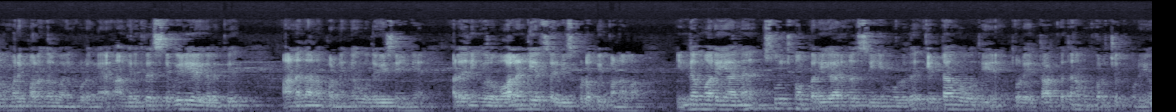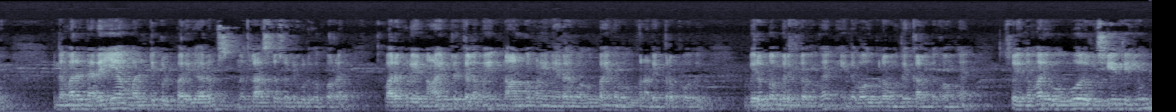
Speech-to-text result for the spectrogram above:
அந்த மாதிரி பழங்கள் வாங்கி கொடுங்க. அங்கே இருக்கிற செவிலியர்களுக்கு அன்னதானம் பண்ணுங்க உதவி செய்யுங்க. அல்லது நீங்கள் ஒரு வாலண்டியர் சர்வீஸ் கூட போய் பண்ணலாம். இந்த மாதிரியான சூட்ச்ம பரிகாரங்கள் செய்யும் பொழுது எட்டாம் வகுப்புடைய தாக்கத்தை நம்ம குறைச்சிக்க முடியும். இந்த மாதிரி நிறைய மல்டிபிள் பரிகாரம்ஸ் இந்த கிளாஸில் சொல்லிக் கொடுக்க போகிறேன் வரக்கூடிய ஞாயிற்றுக்கிழமை நான்கு மணி நேர வகுப்பாக இந்த வகுப்பு நடைபெற போகுது. விருப்பம் இருக்கிறவங்க இந்த வகுப்பில் வந்து கலந்துக்கோங்க. ஸோ இந்த மாதிரி ஒவ்வொரு விஷயத்தையும்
